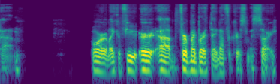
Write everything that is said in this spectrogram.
Um, or like a few, or uh, for my birthday, not for Christmas. Sorry,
